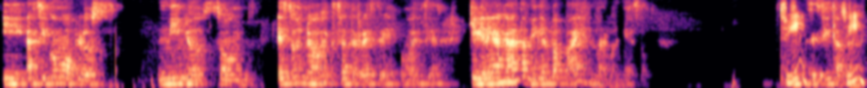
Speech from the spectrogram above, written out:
y así como los niños son estos nuevos extraterrestres, como decía, que vienen acá, también el papá es nuevo en eso. Sí, sí.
